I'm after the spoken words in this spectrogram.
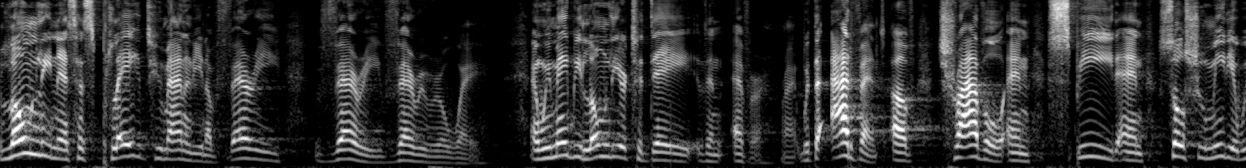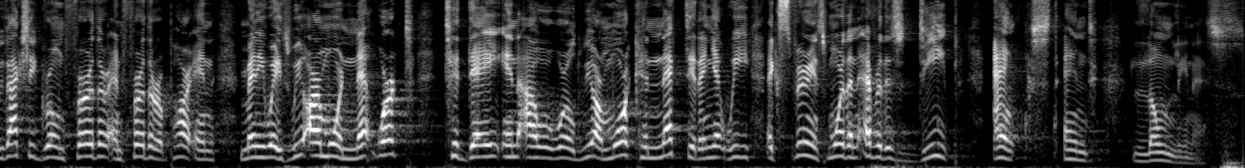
loneliness has plagued humanity in a very, very, very real way. And we may be lonelier today than ever, right? With the advent of travel and speed and social media, we've actually grown further and further apart in many ways. We are more networked today in our world. We are more connected, and yet we experience more than ever this deep angst and loneliness.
